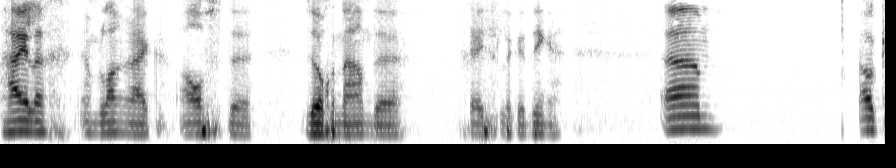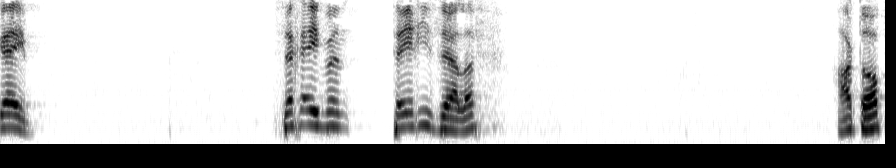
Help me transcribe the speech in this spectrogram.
heilig en belangrijk als de zogenaamde geestelijke dingen. Ehm, Oké. Zeg even tegen jezelf. Hardop.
